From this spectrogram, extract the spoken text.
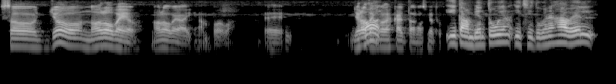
So, yo no lo veo, no lo veo ahí tampoco. Eh, yo lo tengo descartado, no sé tú. Y también tú, y si tú vienes a ver,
